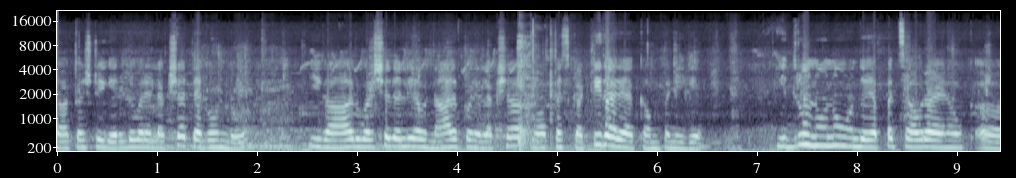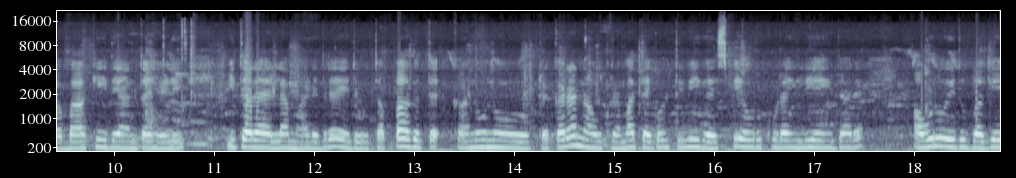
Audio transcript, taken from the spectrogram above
ಸಾಕಷ್ಟು ಈಗ ಎರಡೂವರೆ ಲಕ್ಷ ತಗೊಂಡು ಈಗ ಆರು ವರ್ಷದಲ್ಲಿ ಅವ್ರು ನಾಲ್ಕೂವರೆ ಲಕ್ಷ ವಾಪಸ್ ಕಟ್ಟಿದ್ದಾರೆ ಆ ಕಂಪನಿಗೆ. ಇದ್ರೂ ಒಂದು ಎಪ್ಪತ್ತು ಸಾವಿರ ಏನೋ ಬಾಕಿ ಇದೆ ಅಂತ ಹೇಳಿ ಈ ಥರ ಎಲ್ಲ ಮಾಡಿದರೆ ಇದು ತಪ್ಪಾಗುತ್ತೆ. ಕಾನೂನು ಪ್ರಕಾರ ನಾವು ಕ್ರಮ ತಗೊಳ್ತೀವಿ. ಈಗ ಎಸ್ ಪಿ ಅವರು ಕೂಡ ಇಲ್ಲಿಯೇ ಇದ್ದಾರೆ. ಅವರು ಇದು ಬಗ್ಗೆ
